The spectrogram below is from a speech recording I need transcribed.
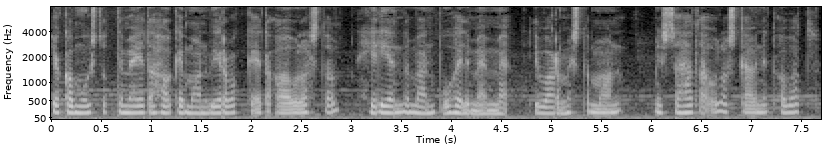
joka muistutti meitä hakemaan virvokkeita aulasta, hiljentämään puhelimemme ja varmistamaan, missä hätäuloskäynnit ovat.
